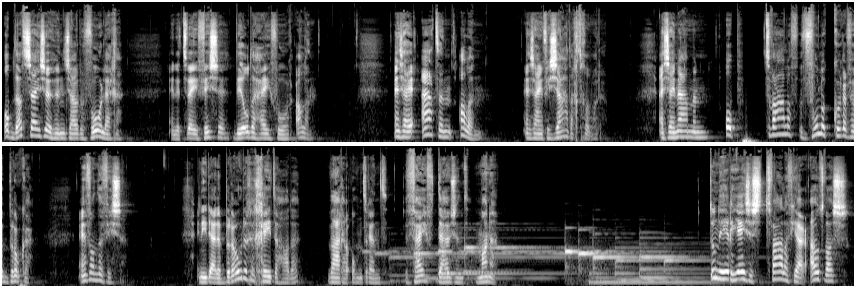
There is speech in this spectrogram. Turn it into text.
opdat zij ze hun zouden voorleggen. En de twee vissen deelde hij voor allen. En zij aten allen en zijn verzadigd geworden. En zij namen op twaalf volle korven brokken en van de vissen. En die daar de broden gegeten hadden, waren omtrent vijfduizend mannen. Toen de Heer Jezus twaalf jaar oud was,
